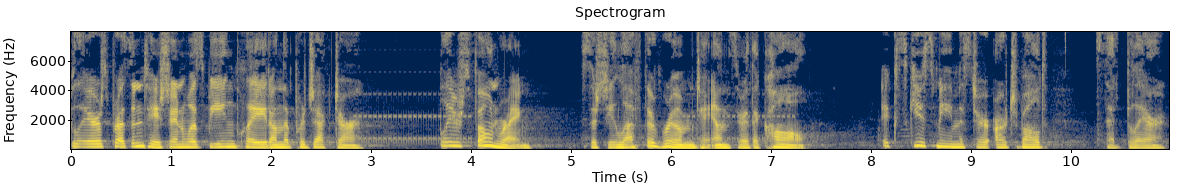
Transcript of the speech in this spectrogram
Blair's presentation was being played on the projector. Blair's phone rang, so she left the room to answer the call. Excuse me, Mr. Archibald, said Blair.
